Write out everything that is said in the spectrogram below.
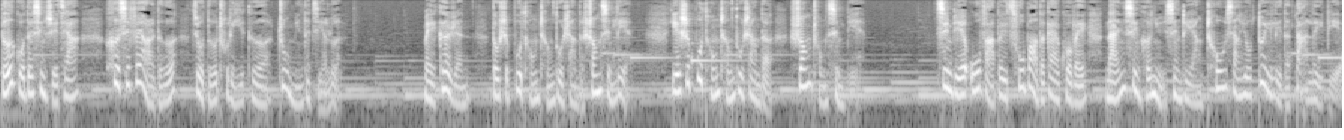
德国的性学家赫西菲尔德就得出了一个著名的结论：每个人都是不同程度上的双性恋，也是不同程度上的双重性别。性别无法被粗暴地概括为男性和女性这样抽象又对立的大类别，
